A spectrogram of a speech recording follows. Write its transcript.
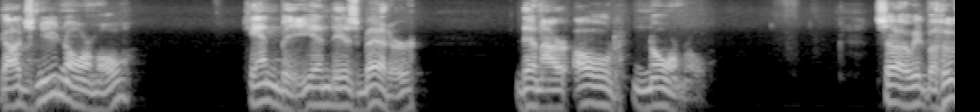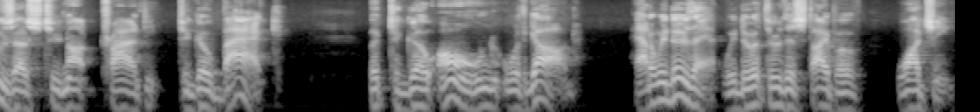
God's new normal can be and is better than our old normal. So it behooves us to not try to, to go back, but to go on with God. How do we do that? We do it through this type of watching.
